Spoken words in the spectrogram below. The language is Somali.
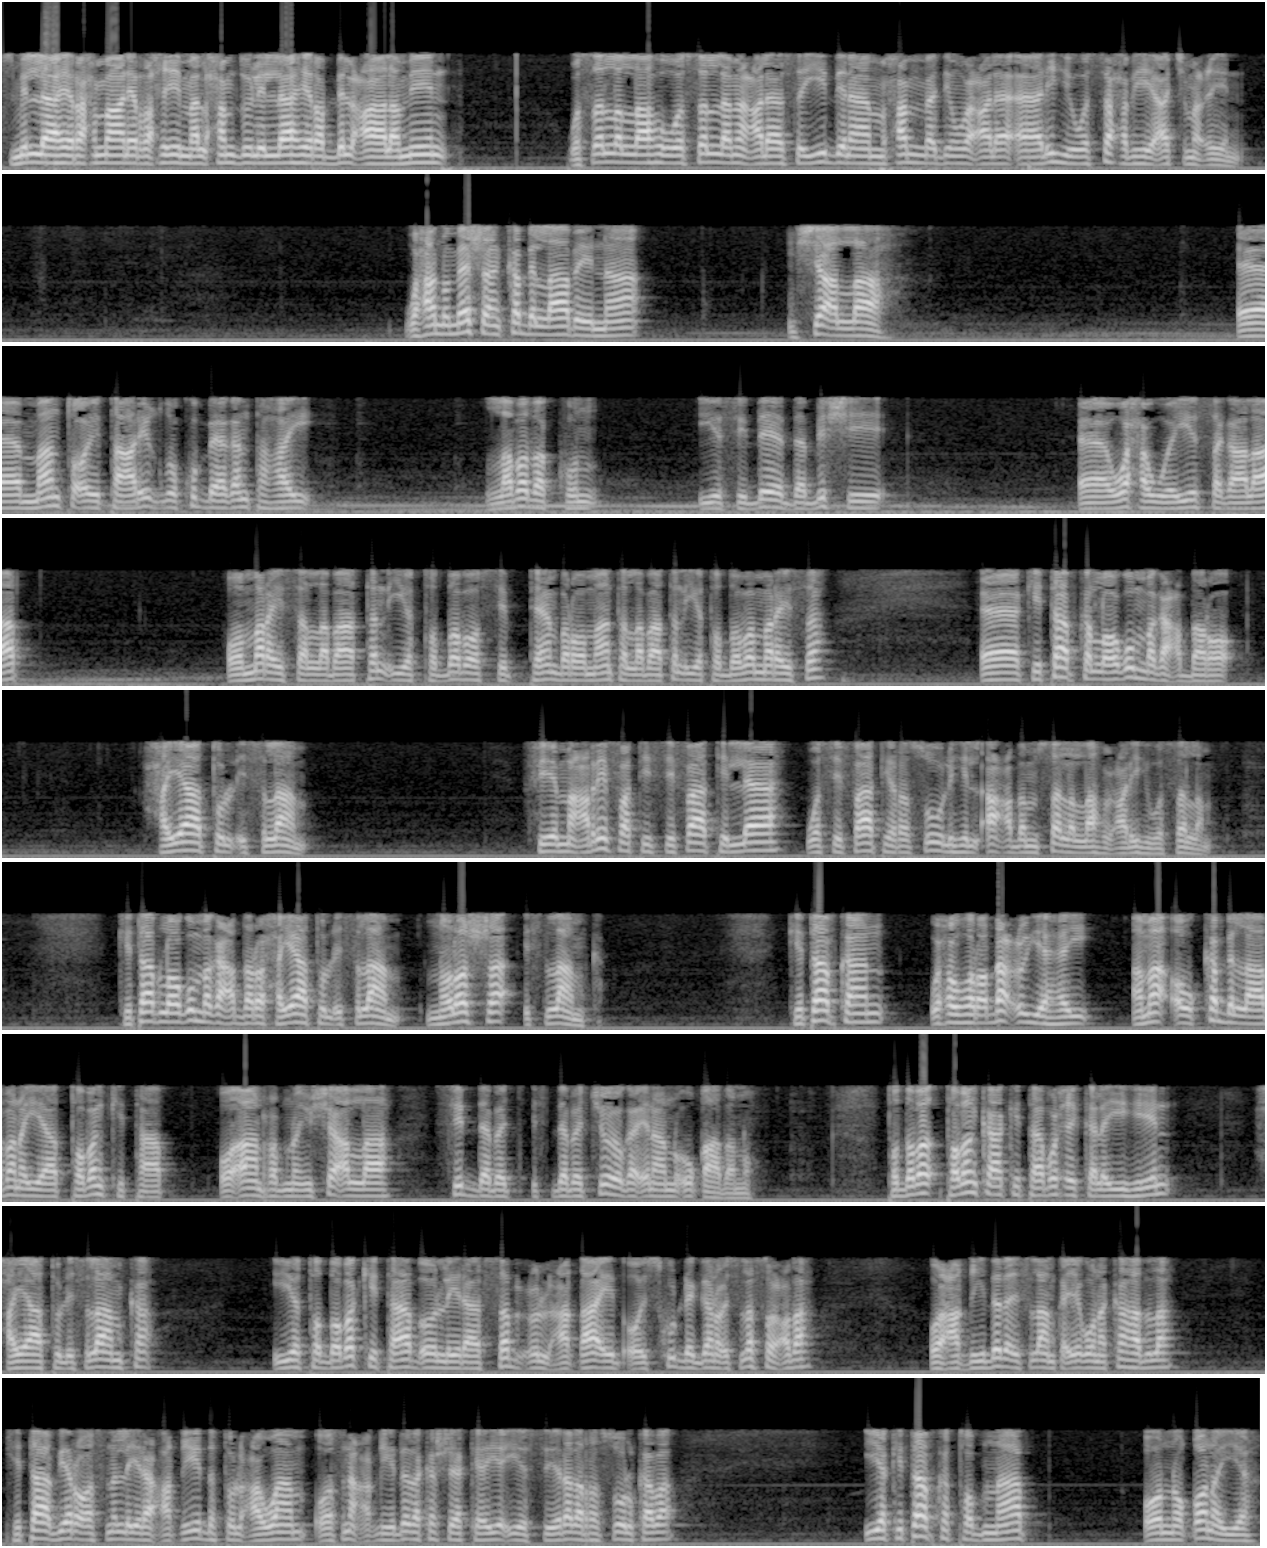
بسم الله الرحمن الرحيم الحمد لله رب العالمين وصلى الله وسلم على سيدنا محمد وعلى آله وصحبه أجمعين waxaanu meeshaan ka bilaabaynaa insha allah maanta oy taariikhdu ku beegan tahay labada kun iyo sideedda bishii waxa weeye sagaalaad oo maraysa labaatan iyo toddoba sebtembar oo maanta labaatan iyo toddoba maraysa kitaabka loogu magac daro xayaatu lislaam fi macrifati sifaati illah wa sifaati rasuulihi alacdam sala allahu calayhi wasalam kitaab loogu magac daro xayaatu lislaam nolosha islaamka. Kitaabkan wuxuu horodhac u yahay ama uu ka bilaabanayaa toban kitaab oo aan rabno insha allah si daba isdaba jooga inaanu u qaadano. Toddoba tobankaa kitaab waxay kale yihiin xayaatulislaamka iyo toddoba kitaab oo la yidhaha sabcu lcaqaa'id oo isku dhegan oo isla socda oo caqiidada islaamka iyaguna ka hadla. Kitaab yar oo asna la yidhaha caqiidat alcawaam oo asna caqiidada ka sheekeeya iyo siirada rasuulkaba. Iyo kitaabka tobnaad oo noqonaya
